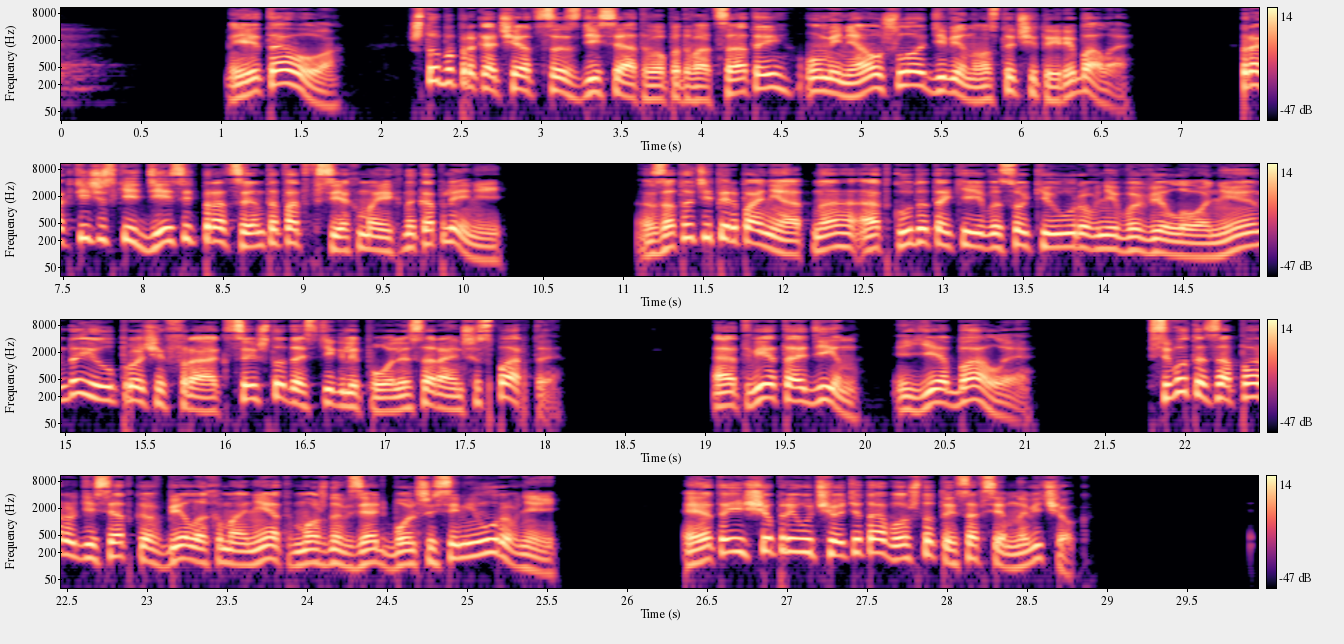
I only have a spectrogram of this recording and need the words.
Итого, чтобы прокачаться с 10 по 20, у меня ушло 94 балла. Практически 10% от всех моих накоплений. Зато теперь понятно, откуда такие высокие уровни в Вавилоне, да и у прочих фракций, что достигли полиса раньше Спарты. Ответ один – ебалы. Всего-то за пару десятков белых монет можно взять больше семи уровней. Это еще при учете того, что ты совсем новичок.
